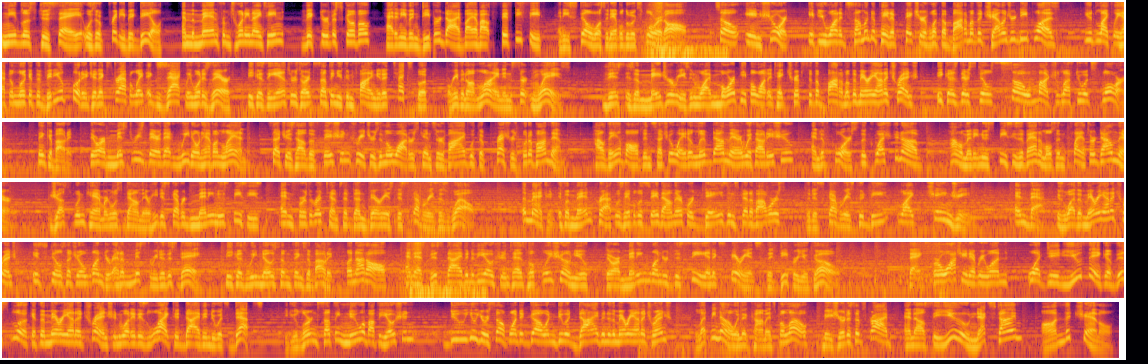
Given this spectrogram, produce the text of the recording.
Needless to say, it was a pretty big deal, and the man from 2019, Victor Vescovo, had an even deeper dive by about 50 feet, and he still wasn't able to explore it all. So, in short, if you wanted someone to paint a picture of what the bottom of the Challenger Deep was, you'd likely have to look at the video footage and extrapolate exactly what is there because the answers aren't something you can find in a textbook or even online in certain ways. This is a major reason why more people want to take trips to the bottom of the Mariana Trench because there's still so much left to explore. Think about it. There are mysteries there that we don't have on land, such as how the fish and creatures in the waters can survive with the pressures put upon them how they evolved in such a way to live down there without issue, and of course, the question of how many new species of animals and plants are down there. Just when Cameron was down there, he discovered many new species, and further attempts have done various discoveries as well. Imagine if a manned craft was able to stay down there for days instead of hours, the discoveries could be life changing. And that is why the Mariana Trench is still such a wonder and a mystery to this day because we know some things about it, but not all. And as this dive into the oceans has hopefully shown you, there are many wonders to see and experience the deeper you go. Thanks for watching, everyone. What did you think of this look at the Mariana Trench and what it is like to dive into its depths? Did you learn something new about the ocean? Do you yourself want to go and do a dive into the Mariana Trench? Let me know in the comments below. Be sure to subscribe, and I'll see you next time on the channel.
